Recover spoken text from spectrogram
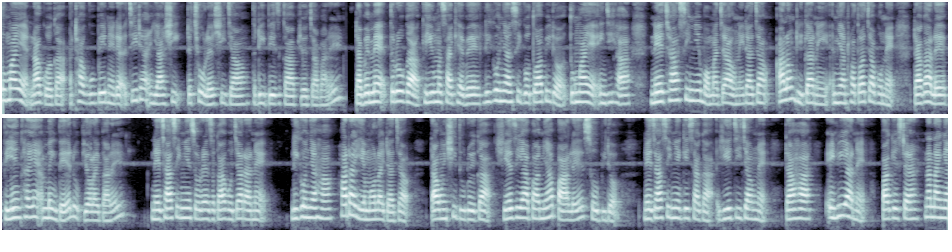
သူမရဲ့နောက်ွယ်ကအထောက်အကူပေးနေတဲ့အကြီးတန်းအရာရှိတချို့လည်းရှိကြောင်းတတိပေးစကားပြောကြပါတယ်။ဒါပေမဲ့သူတို့ကဂယုမဆိုင်ခဲ့ပဲလီကွန်ညာစီကိုသွားပြီးတော့သူမရဲ့အင်ကြီးဟာနေချားစီးမြင့်ပေါ်မှာကြောက်နေတာကြောင့်အားလုံးဒီကနေအမြန်ထွက်သွားကြဖို့နဲ့ဒါကလည်းဘရင်ခန့်ရဲ့အမိန့်ပဲလို့ပြောလိုက်ပါတယ်။နေချားစီးမြင့်ဆိုတဲ့စကားကိုကြားတာနဲ့လီကွန်ညာဟာဟာတာရေမောလိုက်တာကြောင့်တာဝန်ရှိသူတွေကရဲစရာဘာများပါလဲဆိုပြီးတော့နေချားစီးမြင့်ကိစ္စကအရေးကြီးကြောင်းနဲ့ဒါဟာအိန္ဒိယနဲ့ ပါကစ္စတန်နှစ်နိုင်ငံ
